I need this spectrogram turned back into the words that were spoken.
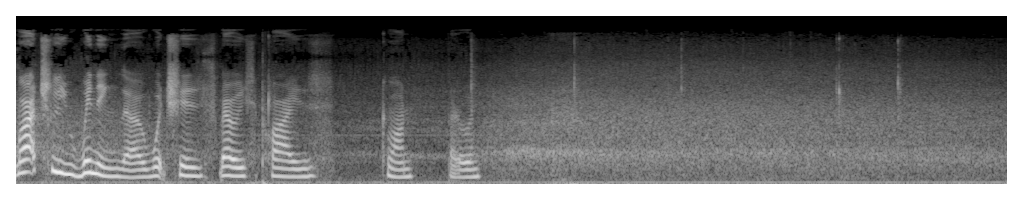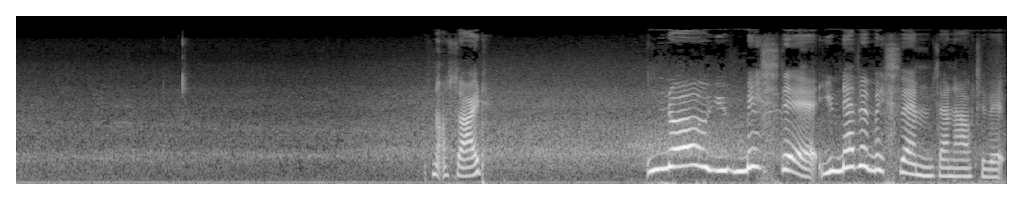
We're actually winning though, which is very surprise. Come on, better win. It's not a side. No, you've missed it. You never miss them, Zanautovic.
